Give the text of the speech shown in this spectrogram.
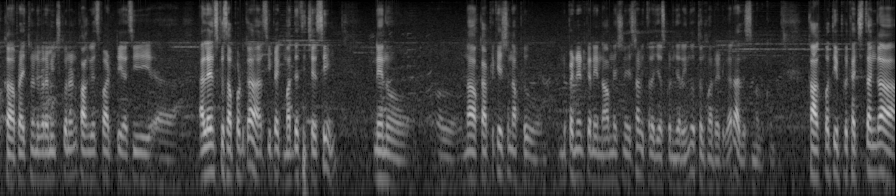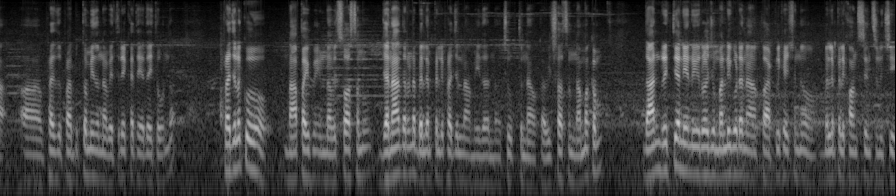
ఒక ప్రయత్నాన్ని విరమించుకున్నాను. కాంగ్రెస్ పార్టీ సి అలయన్స్కి సపోర్ట్గా సిపిఐకి మద్దతు ఇచ్చేసి నేను నా ఒక అప్లికేషన్ అప్పుడు ఇండిపెండెంట్గా నేను నామినేషన్ వేసిన విత్డ్రా చేసుకోవడం జరిగింది. ఉత్తమ్ కుమార్ రెడ్డి గారు ఆదేశం అనుకో కాకపోతే ఇప్పుడు ఖచ్చితంగా ప్రభుత్వం మీద ఉన్న వ్యతిరేకత ఏదైతే ఉందో ప్రజలకు నాపై ఉన్న విశ్వాసము జనాదరణ బెల్లంపల్లి ప్రజలు నా మీద చూపుతున్న ఒక విశ్వాసం నమ్మకం. దాని రీత్యా నేను ఈరోజు మళ్ళీ కూడా నా ఒక అప్లికేషన్ బెల్లంపల్లి కాన్స్టిట్యున్సీ నుంచి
